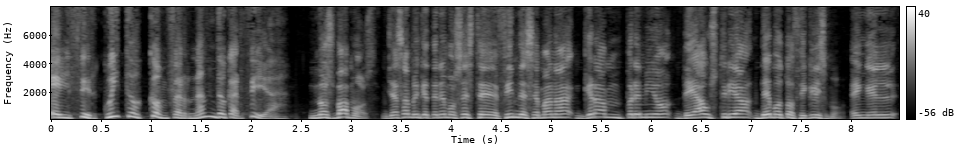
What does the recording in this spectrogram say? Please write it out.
El circuito con Fernando García. Nos vamos. Ya saben que tenemos este fin de semana Gran Premio de Austria de motociclismo en el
